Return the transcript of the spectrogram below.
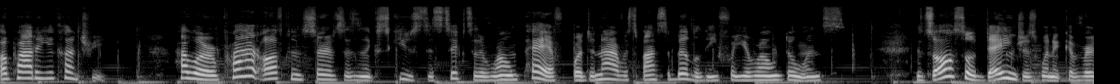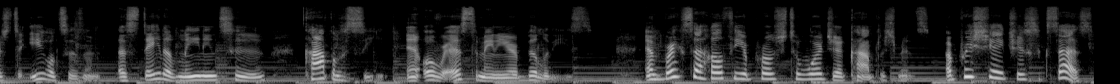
or proud of your country. However, pride often serves as an excuse to stick to the wrong path or deny responsibility for your wrongdoings. It's also dangerous when it converts to egotism, a state of leaning to complacency and overestimating your abilities. Embrace a healthy approach towards your accomplishments. Appreciate your success,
